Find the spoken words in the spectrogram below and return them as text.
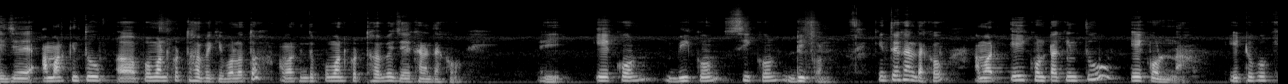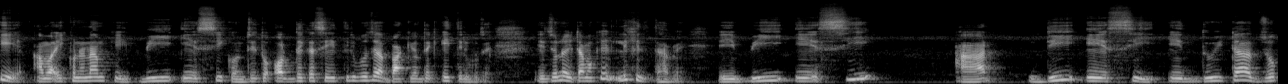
এই যে আমার কিন্তু প্রমাণ করতে হবে কি বলো তো আমার কিন্তু প্রমাণ করতে হবে যে এখানে দেখো, এই এ কোণ, বি কোণ, সি কোণ, ডি কোণ। কিন্তু এখানে দেখো, আমার এই কোণটা কিন্তু এ কোণ না। এটুকু কি? আমার এই কোণের নাম কি? বি, এ, সি কোণ। যেহেতু অর্ধেক আছে এই ত্রিভুজে আর বাকি অর্ধেক এই ত্রিভুজে। এই জন্য এটা আমাকে লিখে দিতে হবে। এই বি, এ, সি আর ডি এ সি এই দুইটা যোগ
